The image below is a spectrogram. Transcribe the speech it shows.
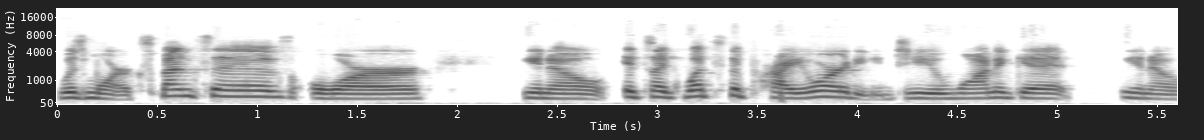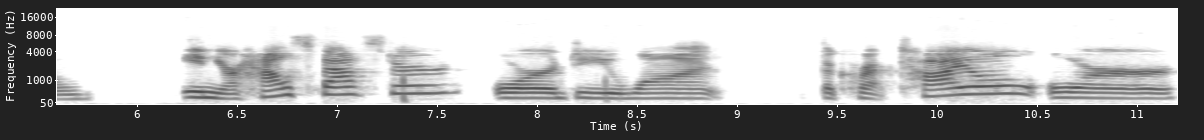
was more expensive or you know it's like what's the priority? Do you want to get you know in your house faster or do you want the correct tile or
